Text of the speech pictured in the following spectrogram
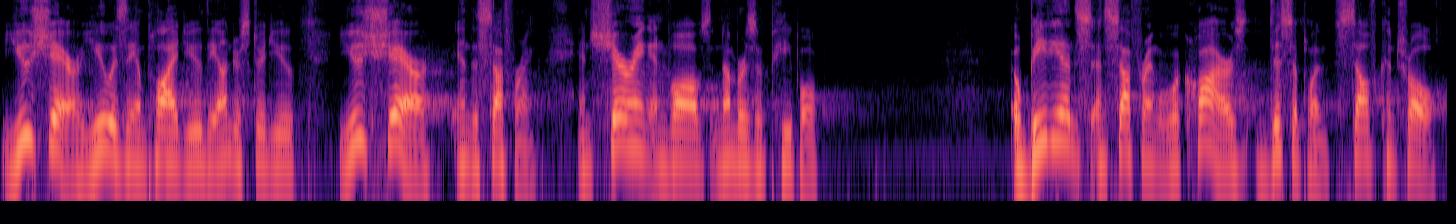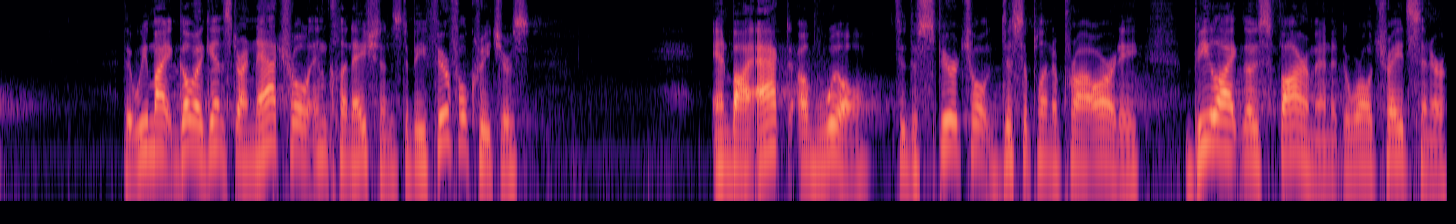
You share, you is the implied you, the understood you, you share in the suffering. And sharing involves numbers of people. Obedience and suffering requires discipline, self control that we might go against our natural inclinations to be fearful creatures and by act of will, through the spiritual discipline of priority, be like those firemen at the World Trade Center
